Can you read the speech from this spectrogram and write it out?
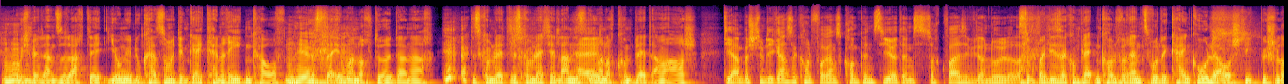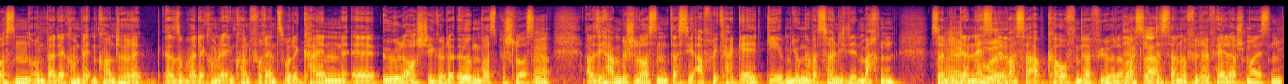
Mhm. Wo ich mir dann so dachte, Junge, du kannst doch mit dem Geld keinen Regen kaufen. Ja. Das ist da immer noch Dürre danach. Das komplette, das komplette Land hey, ist immer noch komplett am Arsch. Die haben bestimmt die ganze Konferenz kompensiert, dann ist es doch quasi wieder null, oder? So bei dieser kompletten Konferenz wurde kein Kohleausstieg beschlossen und bei der kompletten, Konfer also bei der kompletten Konferenz wurde kein äh, Ölausstieg oder irgendwas beschlossen. Ja. Aber sie haben beschlossen, dass sie Afrika Geld geben. Junge, was sollen die denn machen? Sollen ja, die dann cool. Nestle Wasser abkaufen dafür oder ja, was klar. und das dann auf ihre Felder schmeißen?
